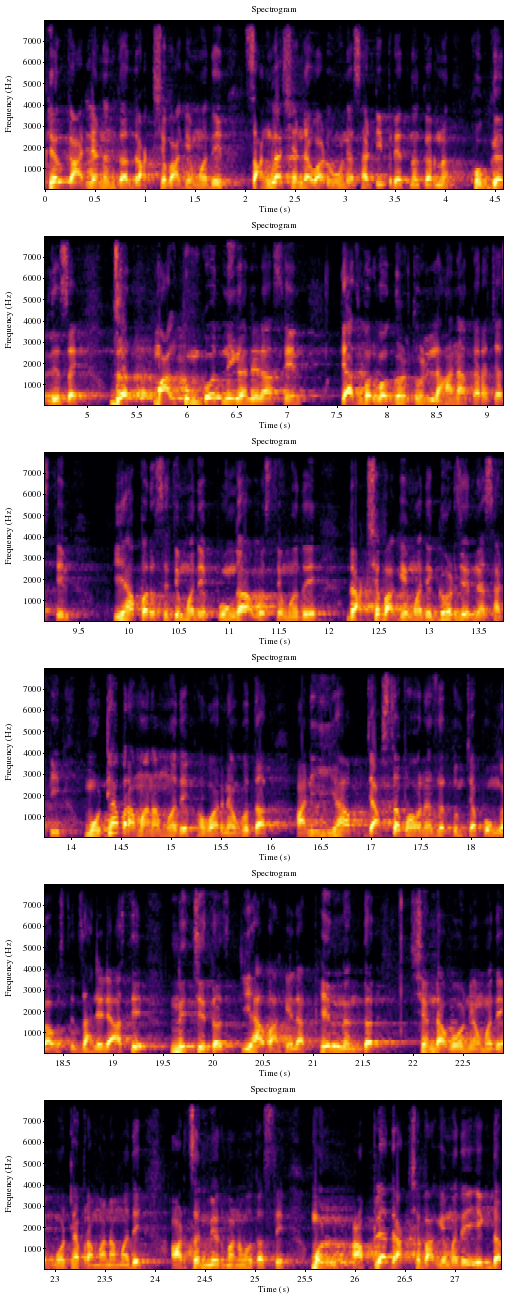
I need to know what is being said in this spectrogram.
फेल काढल्यानंतर द्राक्ष बागेमध्ये चांगला शेंडा वाढ होण्यासाठी प्रयत्न करणं खूप गरजेचं आहे. जर माल कुंकवत निघालेला असेल त्याचबरोबर घड थोडी लहान आकाराचे असतील ह्या परिस्थितीमध्ये पोंगा अवस्थेमध्ये द्राक्षबागेमध्ये घड जिरण्यासाठी मोठ्या प्रमाणामध्ये फवारण्या होतात आणि ह्या जास्त फवारण्या जर तुमच्या पोंगा अवस्थेत झालेल्या असतील निश्चितच ह्या बागेला फेलनंतर शेंडा होण्यामध्ये मोठ्या प्रमाणामध्ये अडचण निर्माण होत असते. म्हणून आपल्या द्राक्षबागेमध्ये एकदा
